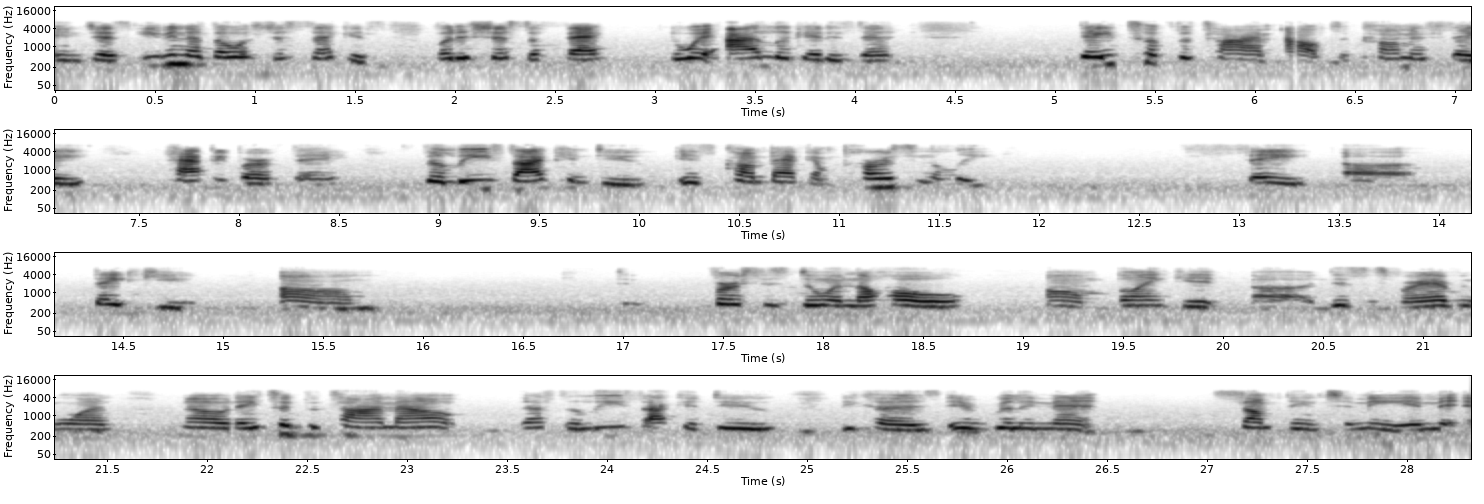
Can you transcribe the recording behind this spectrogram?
and just, even though it's just seconds, but it's just a fact. The way I look at it is that they took the time out to come and say happy birthday. The least I can do is come back and personally say uh, thank you, um, versus doing the whole um, blanket. Uh, this is for everyone. No, they took the time out. That's the least I could do because it really meant something to me. It meant,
